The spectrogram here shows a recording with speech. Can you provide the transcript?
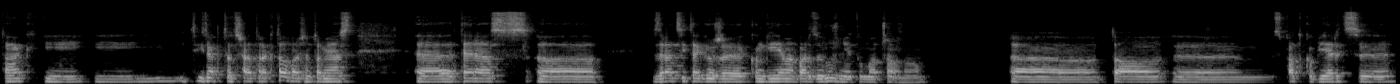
tak? I, i, i tak to trzeba traktować. Natomiast teraz e, z racji tego, że Kongiyama bardzo różnie tłumaczono, e, to e, spadkobiercy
